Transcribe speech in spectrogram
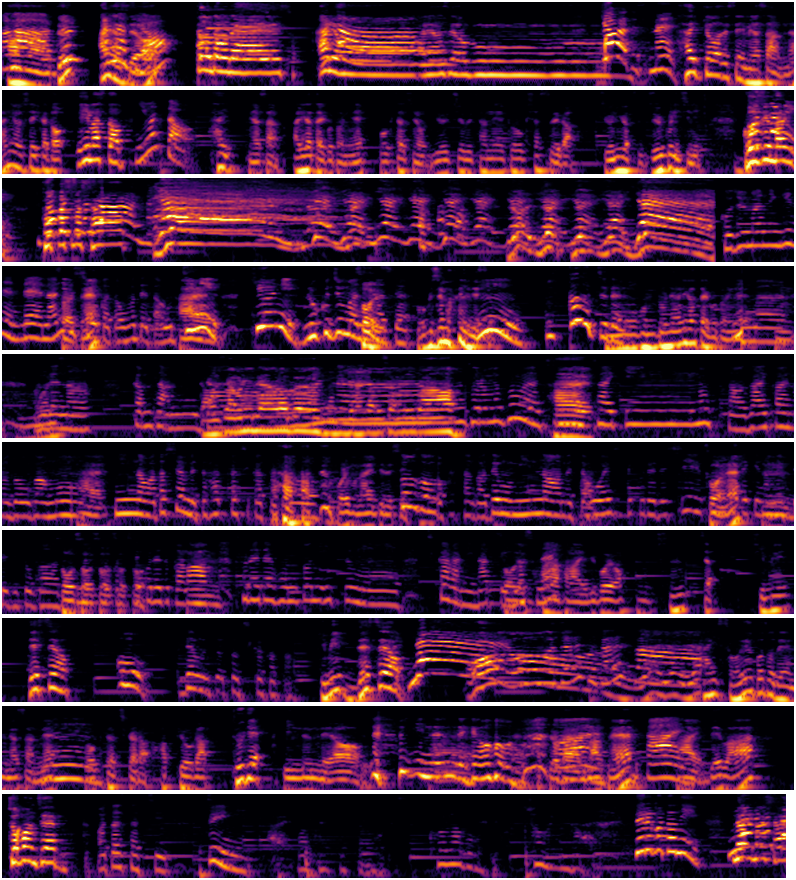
하 나, 둘, 안녕하세 요. 토모토모데 스. 안 녕. 안 녕. 하세 요, 분. 今日はですね。はい、今日はですね、皆さん何をしていくかと言いますと。言いますと。はい、皆さん、ありがたいことにね、僕たちの YouTube チャンネル登録者数が12月19日に50万人突破しました!イェーイ!イェイイェイイェイイェイイェイイェイ !50 万人記念で何をしようかと思ってたうちに、急に60万人になって。60万人ですよ。うん。1ヶ月で。もう本当にありがたいことにね。ほん。でな。 감사합니다. 감사합니다, 여러분. 언제나 감사합니다. それもそうやし、はい最近のした財界の動画も、はい。みんな私はめっちゃ恥ずかしかったけど俺も泣いてるし。そうそうそうなんかでもみんなめっちゃ応援してくれるし、そうだね感動的なメッセージとか、そうそうそうそうしてくれるかうら、んそれで本当にいつも力になっていそうです。ますねハラハラいりごよ。もうちんちゃ、姫ですよ。おでもちょっと近かった姫ですよ。ねえ おおじゃれすじゃれすいやいやいやはい、そういうことで皆さんね、うん僕たちから発表がトゥゲいぬんでよ。いぬんでよはい発表がありますね。はい、はい、では、チョボンチェはい。私たちついに私たちのそうです。コラボ商品が出ることになりました。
